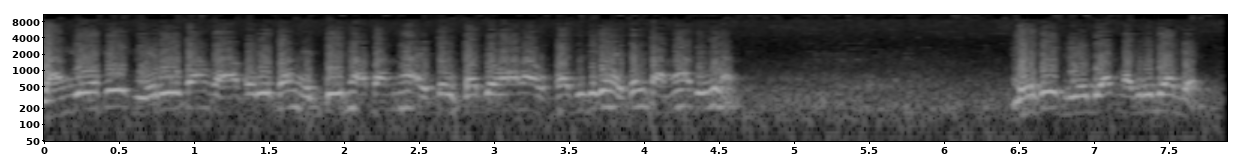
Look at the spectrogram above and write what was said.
යම් ලෝකේ සිය රූපං සාත රූපං ඉත්තේසා තණ්හා ඒක උපජ්ජමාන උපජ්ජිත කියන එතන තණ්හා තිබුණා. මේකේ ප්‍රිය දෙයක් මధుර දෙයක් ගන්න.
